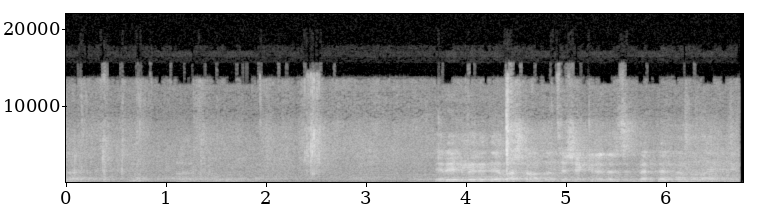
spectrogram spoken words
Ereğli Belediye Başkanımıza teşekkür ederiz hizmetlerinden dolayı.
